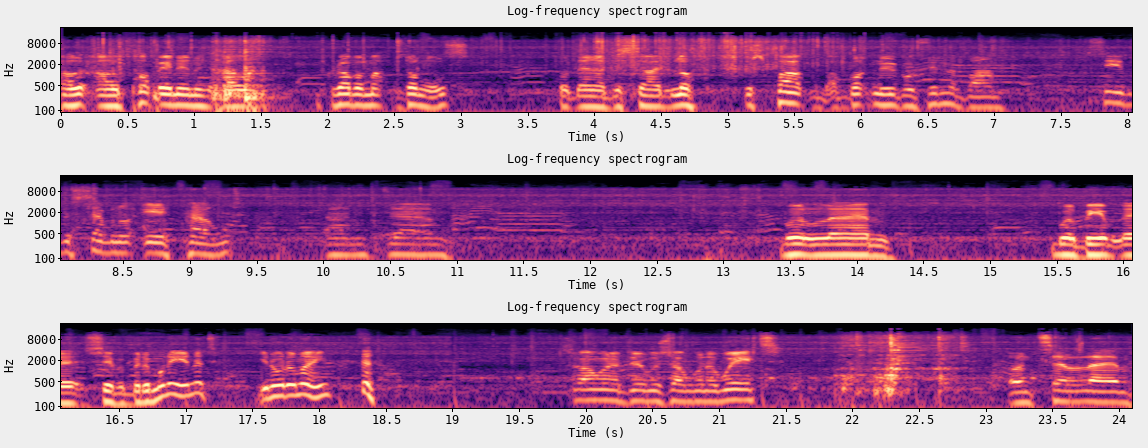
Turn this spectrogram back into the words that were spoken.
I'll, I'll pop in and I'll grab a McDonald's. But then I decided, look, just park. I've got noodles in the van, save the seven or eight pound, and um, we'll um, we'll be able to save a bit of money in it. You know what I mean? so what I'm going to do is I'm going to wait until um,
